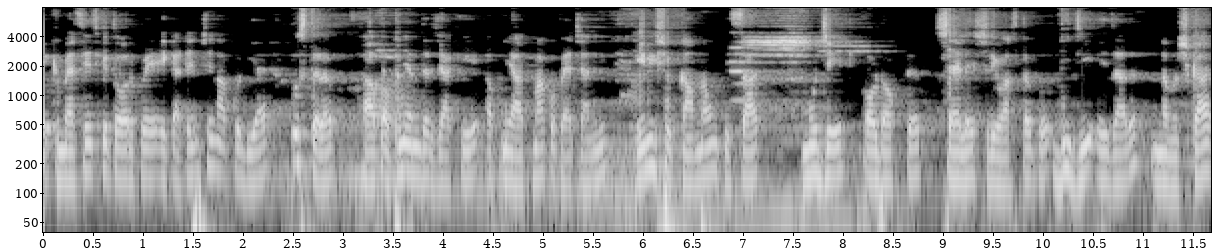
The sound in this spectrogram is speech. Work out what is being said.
एक मैसेज के तौर पे एक अटेंशन आपको दिया है, उस तरफ़ आप अपने अंदर जाके अपनी आत्मा को पहचानिए। इन्हीं शुभकामनाओं के साथ मुझे और डॉक्टर शैलेश श्रीवास्तव को दीजिए इजाज़त। नमस्कार।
